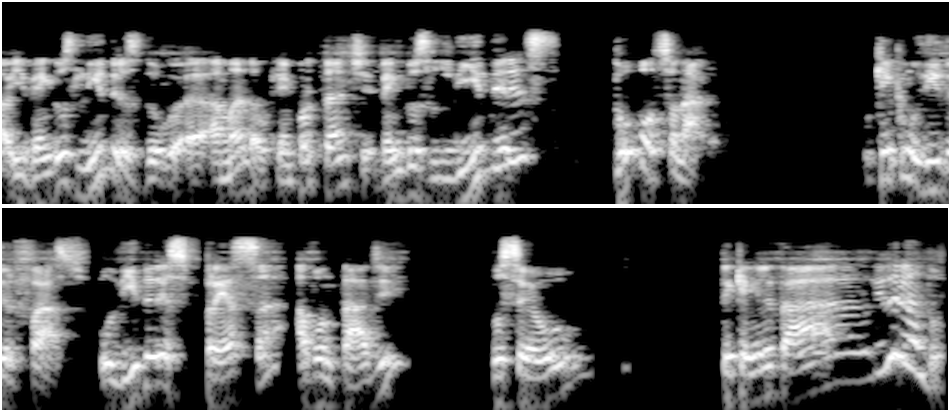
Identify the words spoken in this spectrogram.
E vem dos líderes do eh, Amanda, o que é importante, vem dos líderes do Bolsonaro. O que, que um líder faz? O líder expressa a vontade do seu de quem ele está liderando,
